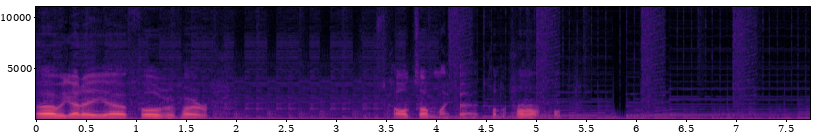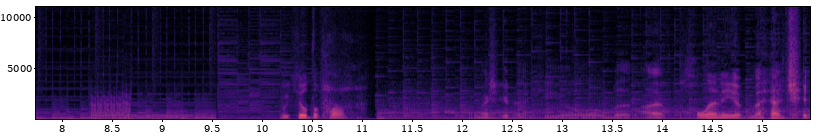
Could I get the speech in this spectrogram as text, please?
Oh, we got a uh, full reserve. It's called something like that. It's called the We killed the I'm actually gonna heal a little bit. I have plenty of magic.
